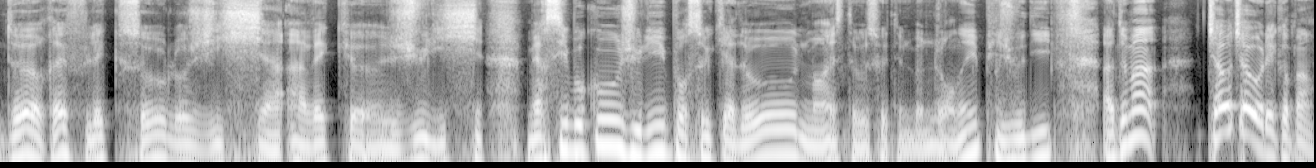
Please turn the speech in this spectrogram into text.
de réflexologie avec euh, Julie. Merci beaucoup, Julie, pour ce cadeau. Il me reste à vous souhaiter une bonne journée. Puis je vous dis à demain. Ciao, ciao, les copains.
